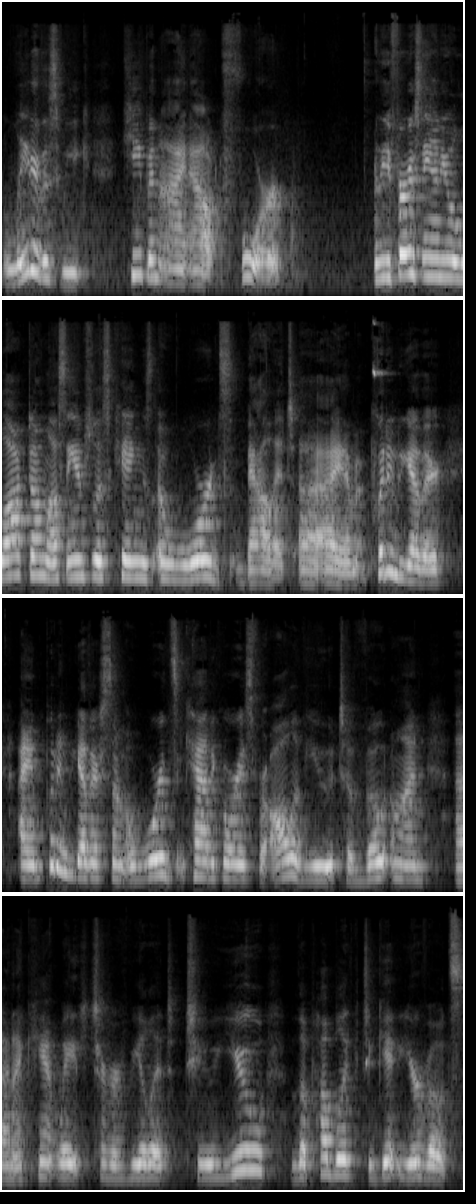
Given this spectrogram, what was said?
later this week, keep an eye out for the first annual Locked On Los Angeles Kings awards ballot. Uh, I am putting together. I am putting together some awards categories for all of you to vote on, uh, and I can't wait to reveal it to you, the public, to get your votes.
